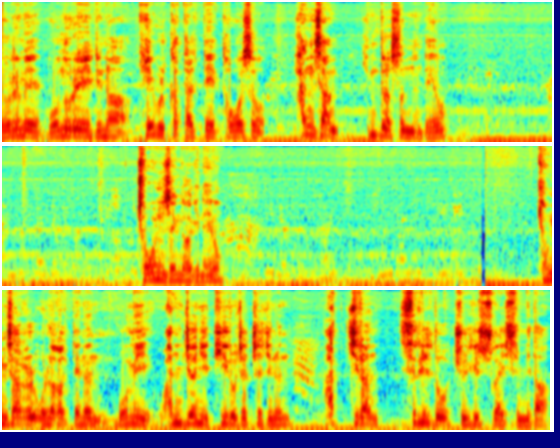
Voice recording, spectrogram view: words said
여름에 모노레일이나 케이블카 탈 때 더워서 항상 힘들었었는데요. 좋은 생각이네요. 경사를 올라갈 때는 몸이 완전히 뒤로 젖혀지는 아찔한 스릴도 즐길 수가 있습니다.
